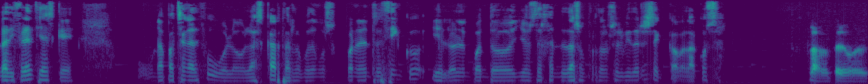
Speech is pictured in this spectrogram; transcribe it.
la diferencia es que una pachanga de fútbol o las cartas lo podemos poner entre 5 y el LOL en cuanto ellos dejen de dar soporte a los servidores se acaba la cosa. Claro, pero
